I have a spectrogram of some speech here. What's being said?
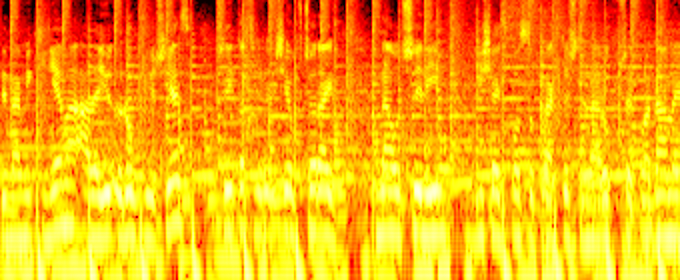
dynamiki nie ma, ale ruch już jest, czyli to, co się wczoraj nauczyli, dzisiaj w sposób praktyczny na ruch przekładamy.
